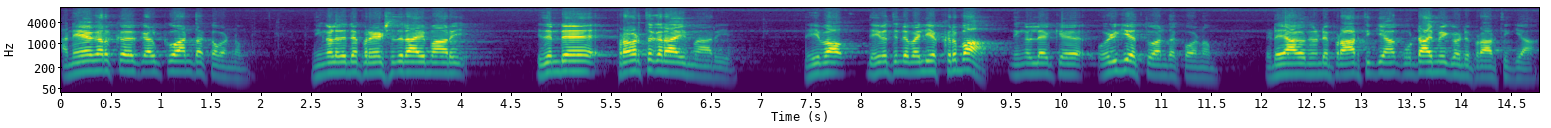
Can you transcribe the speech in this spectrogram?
അനേകർക്ക് കേൾക്കുവാൻ തക്കവണ്ണം. നിങ്ങളിതിന്റെ പ്രേക്ഷിതരായി മാറി ഇതിന്റെ പ്രവർത്തകരായി മാറി. ദൈവ ദൈവത്തിന്റെ വലിയ കൃപ നിങ്ങളിലേക്ക് ഒഴുകിയെത്തുവാൻ തക്കവണ്ണം. ഇടയാകുന്നതിന് വേണ്ടി പ്രാർത്ഥിക്കുക കൂട്ടായ്മയ്ക്ക് വേണ്ടി പ്രാർത്ഥിക്കുക.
